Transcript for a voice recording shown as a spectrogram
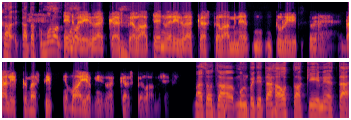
Ka- kato, kun mulla on... Denverin, hyökkäyspela- Denverin hyökkäyspelaaminen tuli välittömästi Miamin hyökkäyspelaamiseksi. Mä tota, mun piti tähän ottaa kiinni, että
